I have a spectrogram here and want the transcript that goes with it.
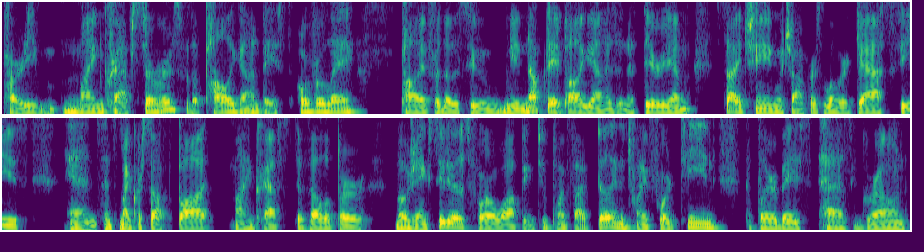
party Minecraft servers with a Polygon based overlay. Poly, for those who need an update, Polygon is an Ethereum sidechain which offers lower gas fees. And since Microsoft bought Minecraft's developer Mojang Studios for a whopping 2.5 billion in 2014, the player base has grown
